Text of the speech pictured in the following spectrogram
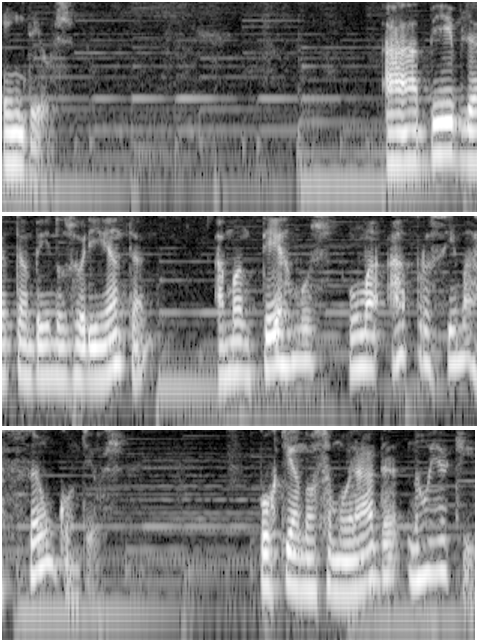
em Deus. A Bíblia também nos orienta a mantermos uma aproximação com Deus. Porque a nossa morada não é aqui.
